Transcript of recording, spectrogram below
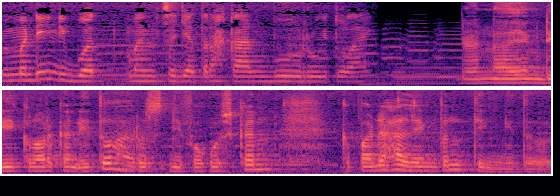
mending dibuat mensejahterakan buruh itu lagi. Dana yang dikeluarkan itu harus difokuskan kepada hal yang penting gitu.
